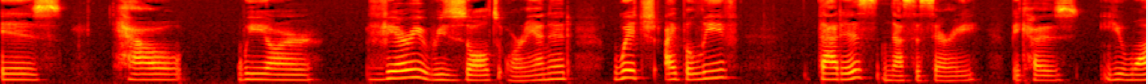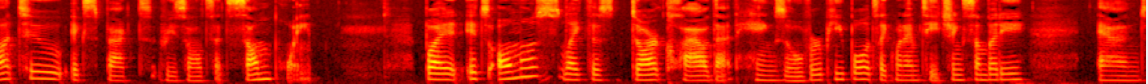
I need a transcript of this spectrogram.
is how we are very result oriented, which I believe that is necessary because you want to expect results at some point. But it's almost like this dark cloud that hangs over people. It's like when I'm teaching somebody and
